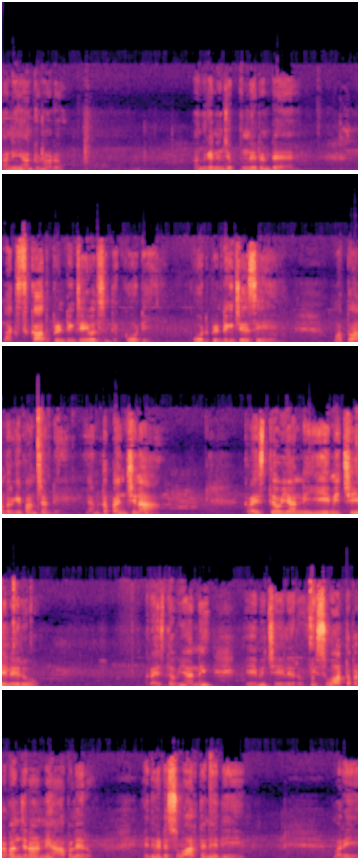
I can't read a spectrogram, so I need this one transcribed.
అని అంటున్నాడు. అందుకే నేను చెప్తుంది ఏంటంటే లక్ష కాదు ప్రింటింగ్ చేయవలసింది కోటి. కోటి ప్రింటింగ్ చేసి మొత్తం అందరికీ పంచండి. ఎంత పంచినా క్రైస్తవ్యాన్ని ఏమీ చేయలేరు. క్రైస్తవ్యాన్ని ఏమీ చేయలేరు. ఈ స్వార్థ ప్రభంజనాన్ని ఆపలేరు. ఎందుకంటే స్వార్థ అనేది మరి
